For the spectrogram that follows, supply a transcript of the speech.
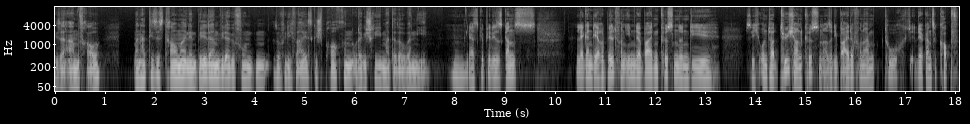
dieser armen Frau. Man hat dieses Trauma in den Bildern wiedergefunden, soviel ich weiß, gesprochen oder geschrieben hat er darüber nie. Hm, ja, es gibt ja dieses ganz legendäre Bild von ihm, der beiden Küssenden, die sich unter Tüchern küssen, also die beide von einem Tuch, der ganze Kopf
